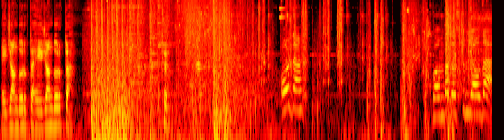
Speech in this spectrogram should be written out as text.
Heyecan dorukta, heyecan dorukta. Tüh. Orada. Bomba dostum yolda.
